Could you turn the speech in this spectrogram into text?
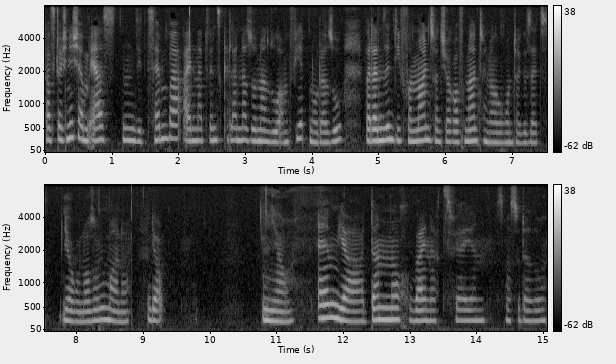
Kauft euch nicht am 1. Dezember einen Adventskalender, sondern so am 4. oder so. Weil dann sind die von 29 Euro auf 19 Euro runtergesetzt. Ja, genauso wie meine. Ja. Ja. Ähm, ja, dann noch Weihnachtsferien. Was machst du da so?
